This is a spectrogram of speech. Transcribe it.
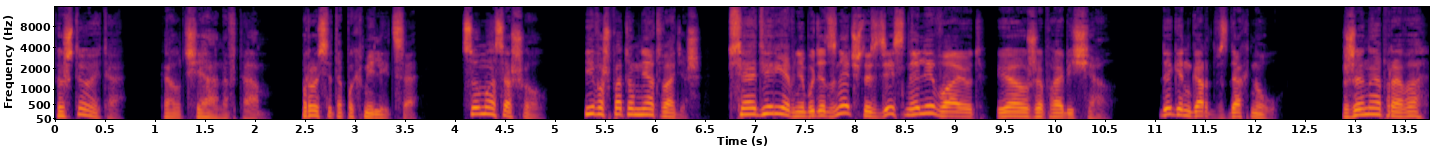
«Да что это?» «Колчанов там. Просит опохмелиться. С ума сошел. Его ж потом не отвадишь. Вся деревня будет знать, что здесь наливают. Я уже пообещал. Дегенгард вздохнул. Жена права.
